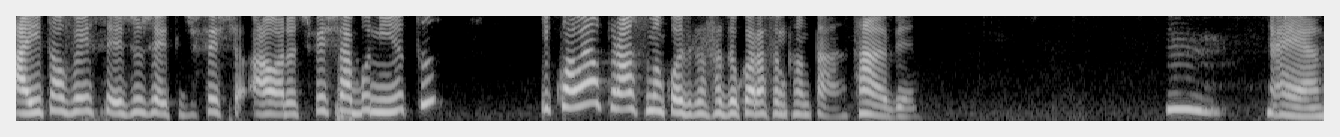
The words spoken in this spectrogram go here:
Aí talvez seja o jeito de fechar, a hora de fechar bonito. E qual é a próxima coisa que vai fazer o coração cantar, sabe? É,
